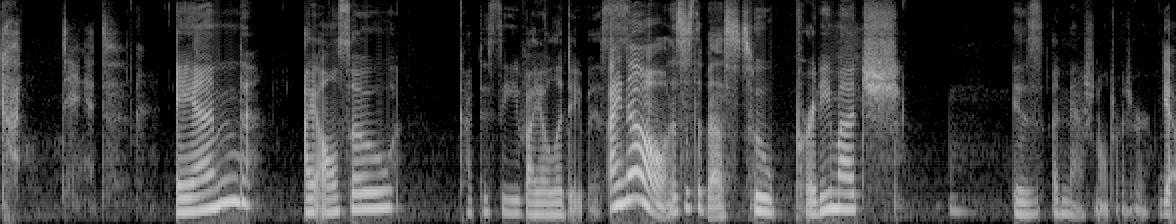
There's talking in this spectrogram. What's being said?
God dang it. And I also got to see Viola Davis, I know. This is the best. who pretty much is a national treasure. Yeah.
